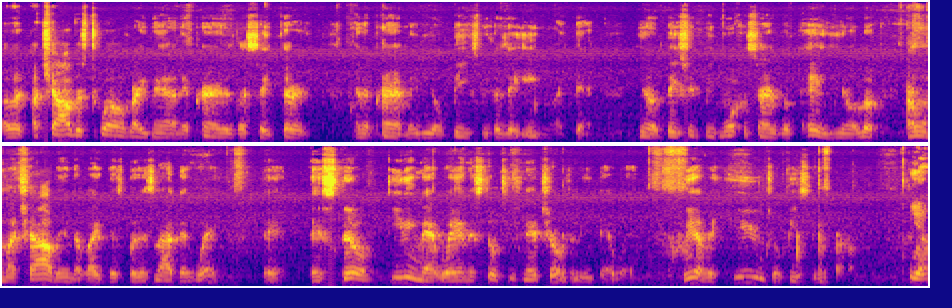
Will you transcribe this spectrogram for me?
a, a child is 12 right now and their parent is let's say 30 and the parent may be obese because they're eating like that you know, they should be more concerned with, hey, you know, look, I don't want my child to end up like this, but it's not that way. They, they're still eating that way, and they're still teaching their children to eat that way. We have a huge obesity problem. Yeah,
